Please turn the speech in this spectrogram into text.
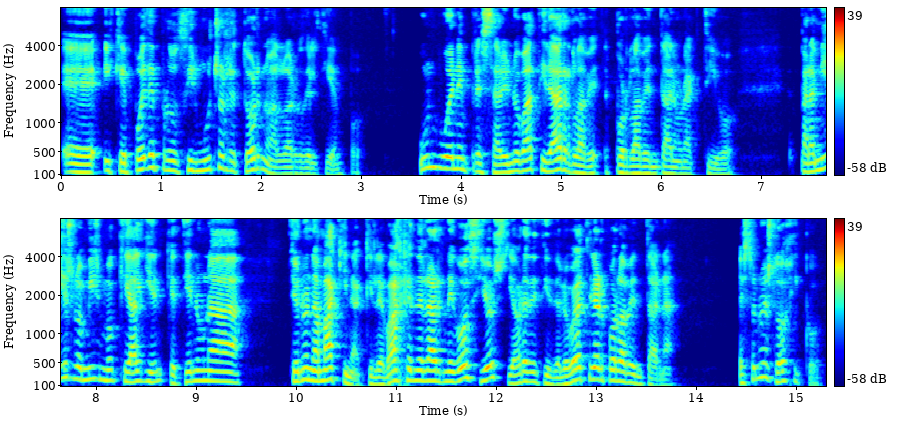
eh, y que puede producir mucho retorno a lo largo del tiempo. Un buen empresario no va a tirar por la ventana un activo. Para mí es lo mismo que alguien que tiene una, tiene una máquina que le va a generar negocios y ahora decide, lo voy a tirar por la ventana. Esto no es lógico.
